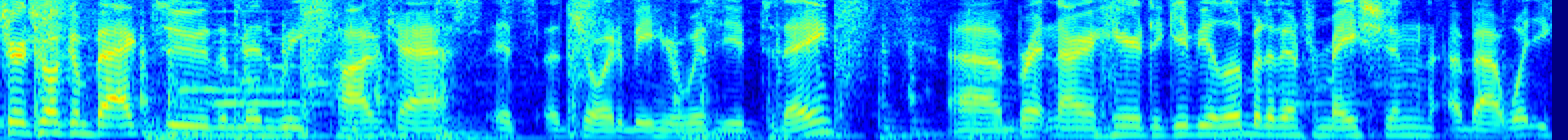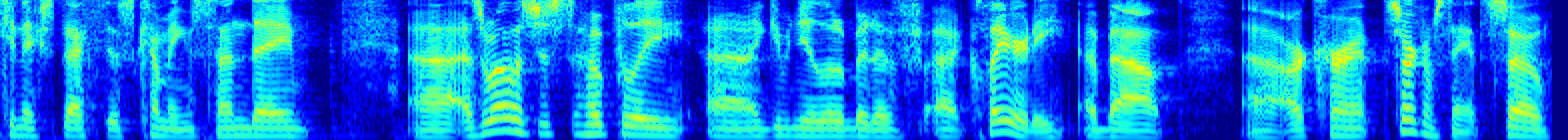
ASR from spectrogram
Church, welcome back to the Midweek Podcast. It's a joy to be here with you today. Uh, Brent and I are here to give you a little bit of information about what you can expect this coming Sunday, uh, as well as just hopefully uh, giving you a little bit of uh, clarity about uh, our current circumstance. So,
